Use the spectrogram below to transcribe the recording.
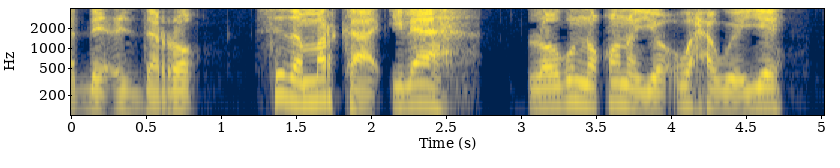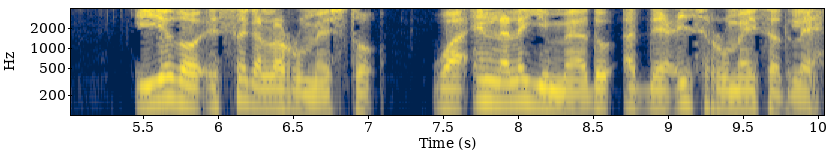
addeecisdarro sida markaa ilaah loogu noqonayo waxa weeye iyadoo isaga la rumaysto waa in lala yimaado addeecis rumaysad leh.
